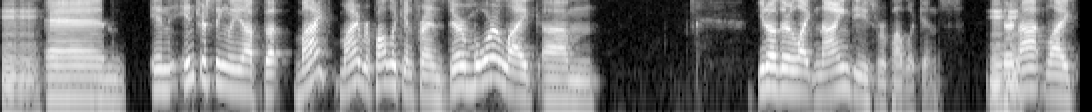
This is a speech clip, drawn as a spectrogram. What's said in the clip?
Mm-hmm. And in interestingly enough, but my my Republican friends, they're more like um, you know, they're like 90s Republicans. Mm-hmm. They're not like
